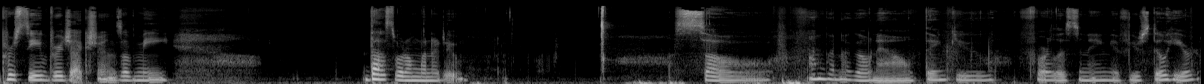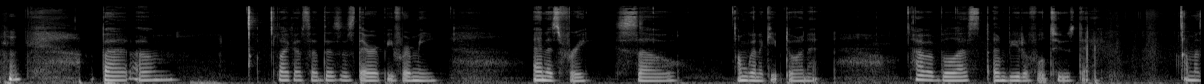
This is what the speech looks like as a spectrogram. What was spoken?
perceived rejections of me. That's what I'm to do. So I'm to go now. Thank you for listening if you're still here. but um like I said this is therapy for me and it's free. So I'm going to keep doing it. Have a blessed and beautiful Tuesday. I'm a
